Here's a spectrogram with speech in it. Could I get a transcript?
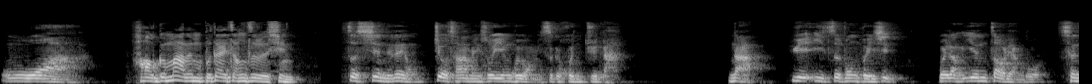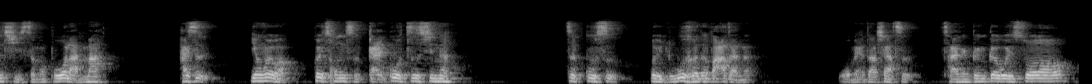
哇，好个骂人不带脏字的信，这信的内容就差没说燕惠王你是个昏君啊。那乐毅这封回信会让燕赵两国升起什么波澜吗？还是燕惠王会从此改过自新呢？这故事会如何的发展呢？我们要到下次才能跟各位说喽。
